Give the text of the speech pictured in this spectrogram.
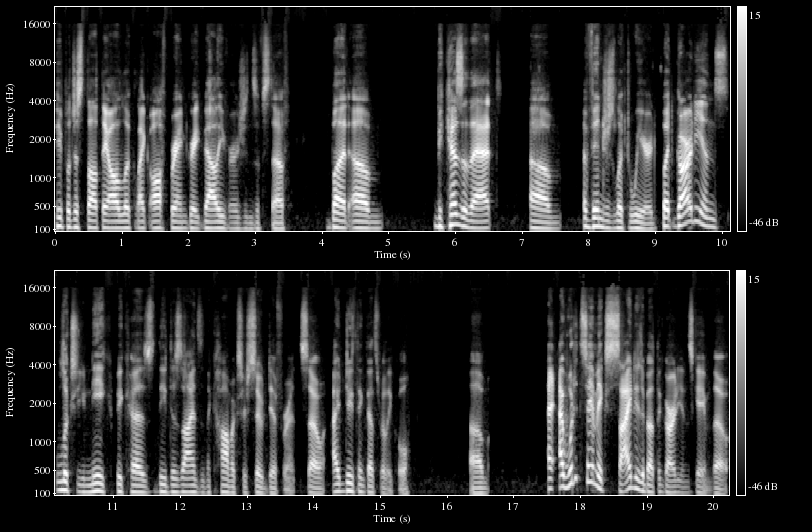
people just thought they all looked like off-brand Great Value versions of stuff. But um, because of that, um, Avengers looked weird, but Guardians looks unique because the designs in the comics are so different. So I do think that's really cool. Um, I, I wouldn't say I'm excited about the Guardians game though.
